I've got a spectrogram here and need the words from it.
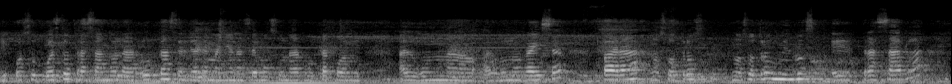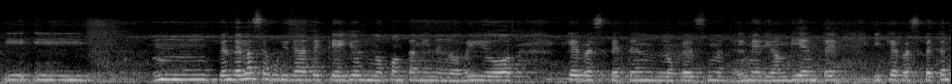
y por supuesto trazando las rutas. El día de mañana hacemos una ruta con algunos racer para nosotros, nosotros mismos eh, trazarla y Mm, tener la seguridad de que ellos no contaminen los ríos, que respeten lo que es el medio ambiente y que respeten,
